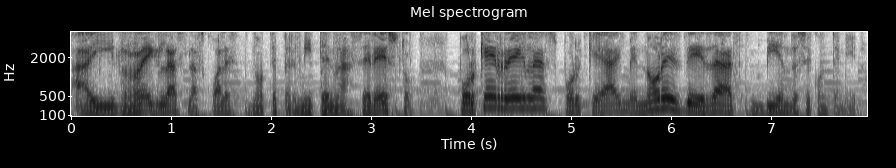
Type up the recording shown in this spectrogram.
hay reglas las cuales no te permiten hacer esto. ¿Por qué hay reglas? Porque hay menores de edad viendo ese contenido.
